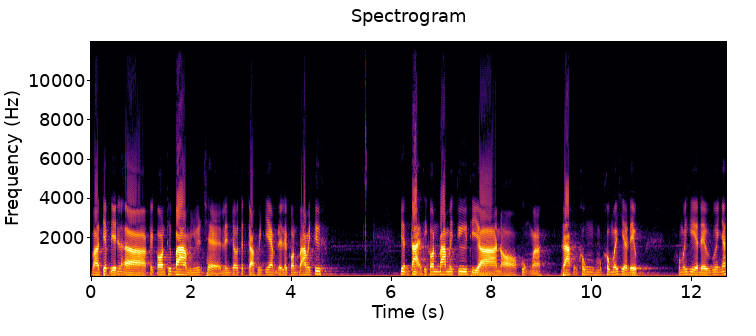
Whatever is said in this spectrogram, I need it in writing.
và tiếp đến là à, cái con thứ ba mình sẽ lên cho tất cả quý anh chị em. Đấy là con 34 hiện tại thì con 34 thì à, nó cũng à, ra cũng không không mấy gì là đều không mấy gì là đều quý anh nhá.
